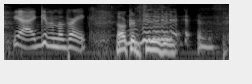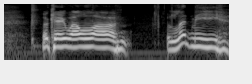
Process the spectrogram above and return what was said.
Yeah, give him a break. How confusing. okay, well, uh, let me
